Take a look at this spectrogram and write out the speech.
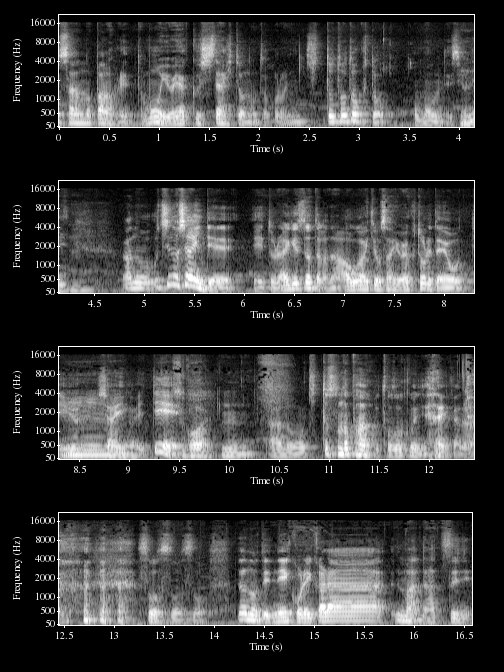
さんのパンフレットも予約した人のところにきっと届くと思うんですよね。あのうちの社員で、えー、と来月だったかな青垣さん予約取れたよっていう社員がいてすごい、うん、あのきっとそのパンフ届くんじゃないかな。そうそうそう。なのでねこれから、まあ、夏に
